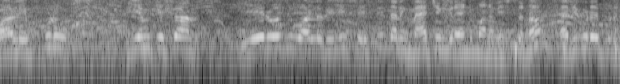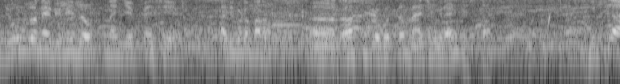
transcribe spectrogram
వాళ్ళు ఎప్పుడు పిఎం కిసాన్ ఏ రోజు వాళ్ళు రిలీజ్ చేస్తే దానికి మ్యాచింగ్ గ్రాంట్ మనం ఇస్తున్నాం. అది కూడా ఇప్పుడు జూన్లోనే రిలీజ్ అవుతుందని చెప్పేసి అది కూడా మనం రాష్ట్ర ప్రభుత్వం మ్యాచింగ్ గ్రాంట్ ఇస్తాం. ఇట్లా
